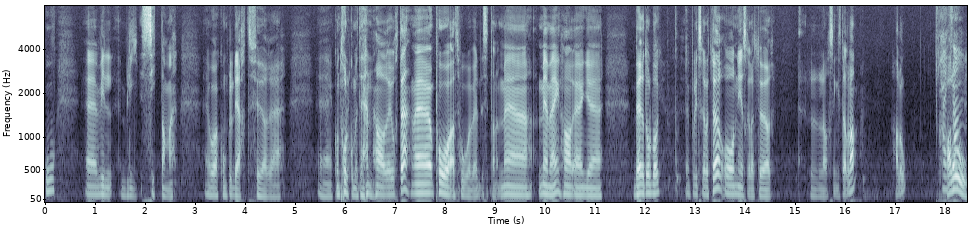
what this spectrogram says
hun uh, vil bli sittende. Hun har konkludert før eh, kontrollkomiteen har gjort det, eh, på at hun vil bli sittende. Med, med meg har jeg eh, Berit Aalborg, politisk redaktør, og nyhetsredaktør Lars Inge Staveland. Hallo. Hallo.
